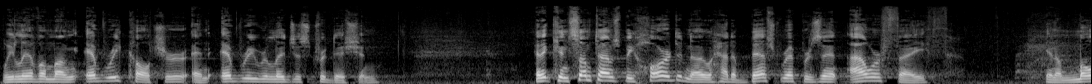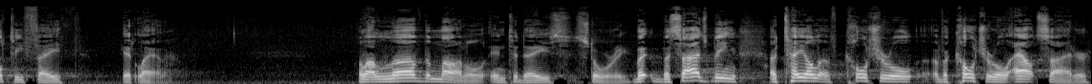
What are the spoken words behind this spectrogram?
We live among every culture and every religious tradition and it can sometimes be hard to know how to best represent our faith in a multi faith Atlanta. Well, I love the model in today's story. But besides being a tale of cultural of a cultural outsider,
